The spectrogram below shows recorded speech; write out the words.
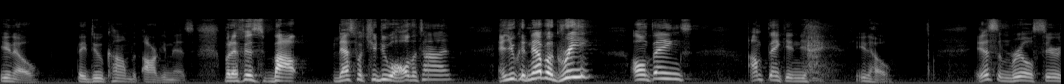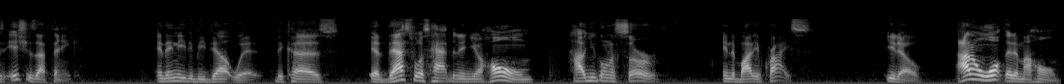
you know, they do come with arguments. But if it's about that's what you do all the time, and you can never agree on things, I'm thinking, you know, there's some real serious issues, I think, and they need to be dealt with because if that's what's happening in your home, how are you going to serve in the body of Christ? You know, I don't want that in my home.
